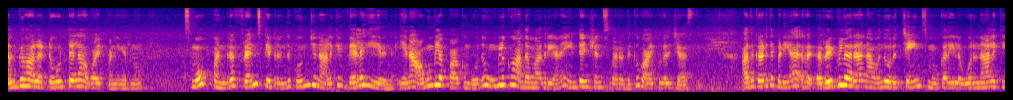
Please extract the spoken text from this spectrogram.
அல்கஹாலை டோட்டலாக அவாய்ட் பண்ணிடணும். ஸ்மோக் பண்ணுற ஃப்ரெண்ட்ஸ் கிட்ட இருந்து கொஞ்ச நாளைக்கு விலகி இருங்க. ஏன்னா அவங்கள பார்க்கும்போது உங்களுக்கும் அந்த மாதிரியான இன்டென்ஷன்ஸ் வர்றதுக்கு வாய்ப்புகள் ஜாஸ்தி. அதுக்கு அடுத்தபடியாக ரெகுலராக நான் வந்து ஒரு செயின் ஸ்மோக்கர் இல்லை ஒரு நாளைக்கு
